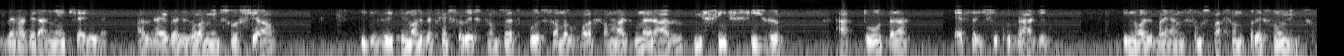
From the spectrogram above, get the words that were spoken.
verdadeiramente as regras de isolamento social e dizer que nós, defensores, estamos à disposição da população mais vulnerável e sensível a toda essa dificuldade que nós baianos estamos passando por esse momento.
